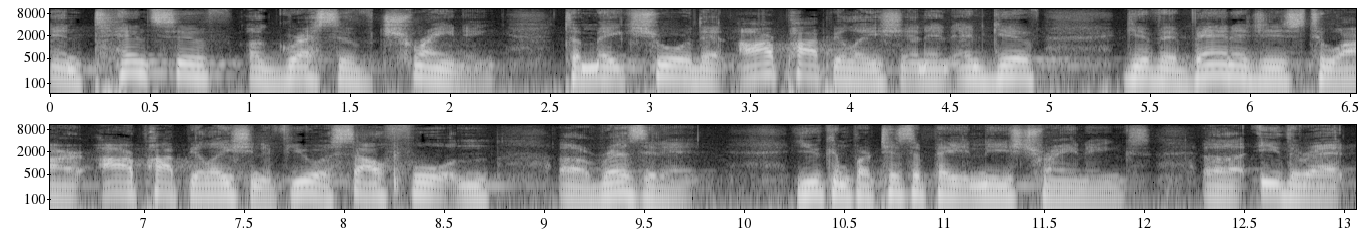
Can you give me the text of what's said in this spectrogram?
intensive, aggressive training to make sure that our population and, and give give advantages to our, our population. If you're a South Fulton uh, resident, you can participate in these trainings uh, either at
